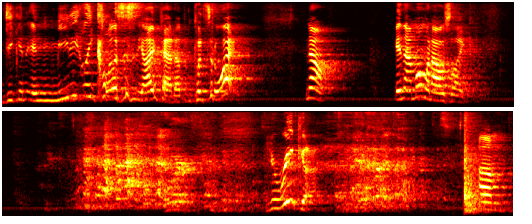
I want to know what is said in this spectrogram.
Deacon immediately closes the iPad up and puts it away. Now, in that moment, I was like, Eureka! Um,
